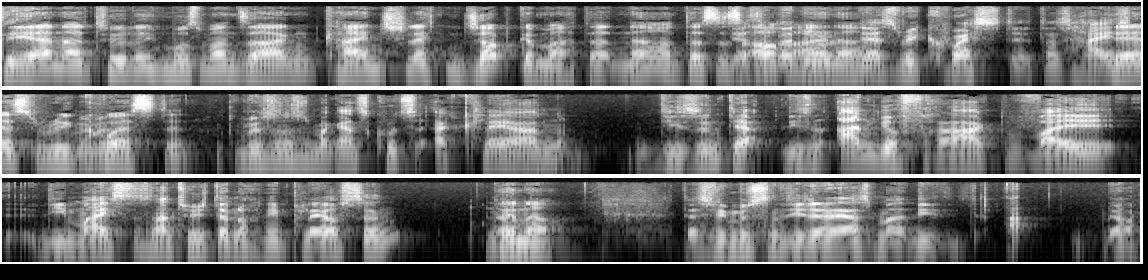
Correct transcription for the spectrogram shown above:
der natürlich, muss man sagen, keinen schlechten Job gemacht hat, ne? Und das ist Der ist, auch aber nur, einer, der ist requested. Das heißt, der ist requested. Wir müssen uns mal ganz kurz erklären. Die sind ja, die sind angefragt, weil die meistens natürlich dann noch in den Playoffs sind. Genau. Deswegen müssen sie dann erstmal die, ah, ja,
